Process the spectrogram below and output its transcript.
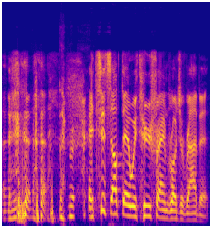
it sits up there with Who Framed Roger Rabbit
